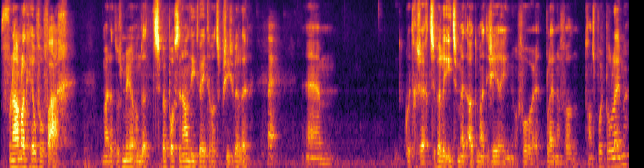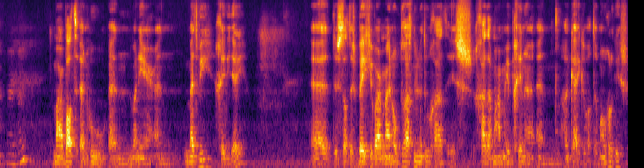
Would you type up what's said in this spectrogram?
voornamelijk heel veel vaag. Maar dat was meer omdat ze bij PostNL niet weten wat ze precies willen. Nee. Ehm, kort gezegd, ze willen iets met automatisering voor het plannen van transportproblemen. Mhm. Maar wat en hoe en wanneer en met wie, geen idee. Eh, dus dat is een beetje waar mijn opdracht nu naartoe gaat, is ga daar maar mee beginnen en gaan kijken wat er mogelijk is.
